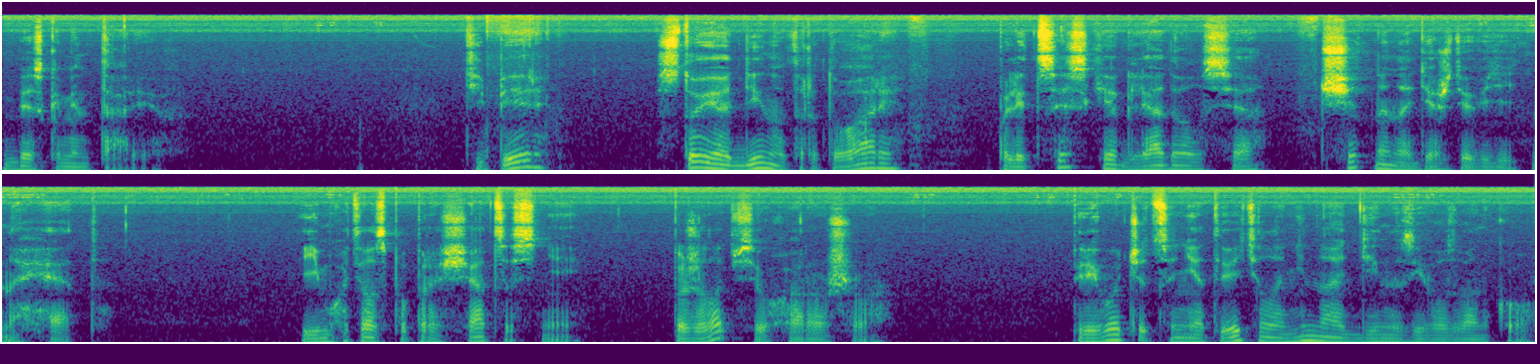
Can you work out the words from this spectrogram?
Без комментариев. Теперь, стоя один на тротуаре, полицейский оглядывался в тщетной надежде увидеть Нахет. Ему хотелось попрощаться с ней, пожелать всего хорошего. Переводчица не ответила ни на один из его звонков.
